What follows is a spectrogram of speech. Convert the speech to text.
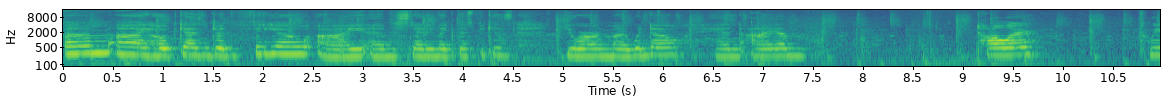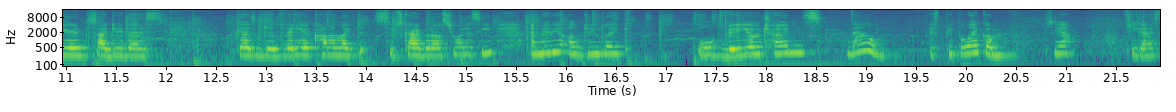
Um, I hope you guys enjoyed the video. I am standing like this because you are on my window and I am taller. It's weird, so I do this. You guys enjoyed the video, comment, like, subscribe what else you want to see. And maybe I'll do like old video trends now if people like them. So yeah, see you guys.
